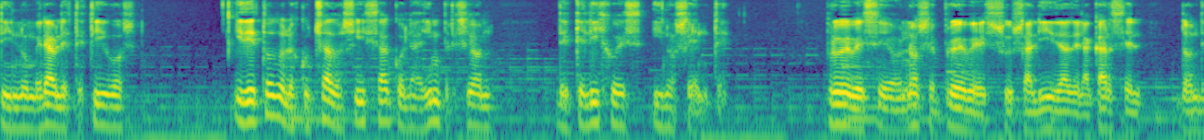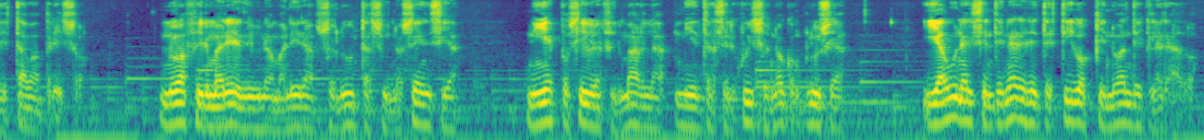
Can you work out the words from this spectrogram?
de innumerables testigos, y de todo lo escuchado allí saco la impresión de que el hijo es inocente. Pruébese o no se pruebe su salida de la cárcel donde estaba preso. No afirmaré de una manera absoluta su inocencia, ni es posible afirmarla mientras el juicio no concluya, y aún hay centenares de testigos que no han declarado.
